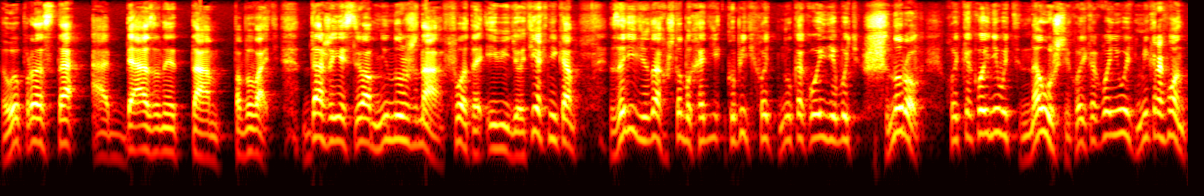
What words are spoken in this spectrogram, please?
вы просто обязаны там побывать. Даже если вам не нужна фото- и видеотехника, зайдите туда, чтобы купить хоть ну какой-нибудь шнурок, хоть какой-нибудь наушник, хоть какой-нибудь микрофон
